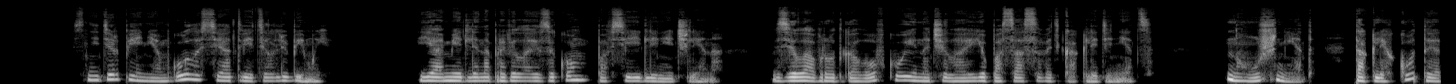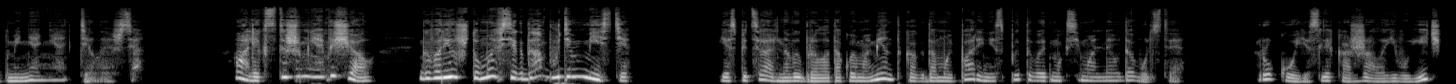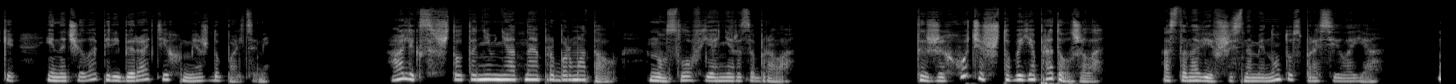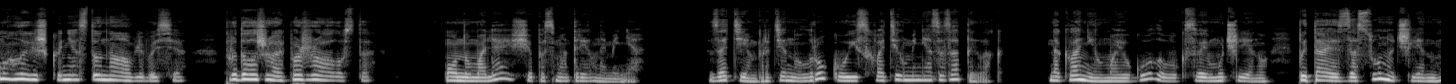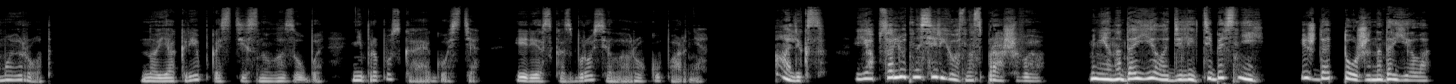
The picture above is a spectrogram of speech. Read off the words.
С нетерпением в голосе ответил любимый. Я медленно провела языком по всей длине члена. Взяла в рот головку и начала ее посасывать, как леденец. «Ну уж нет, так легко ты от меня не отделаешься». «Алекс, ты же мне обещал! Говорил, что мы всегда будем вместе!» Я специально выбрала такой момент, когда мой парень испытывает максимальное удовольствие. Рукой я слегка сжала его яички и начала перебирать их между пальцами. Алекс что-то невнятное пробормотал, но слов я не разобрала. «Ты же хочешь, чтобы я продолжила?» Остановившись на минуту, спросила я. «Малышка, не останавливайся. Продолжай, пожалуйста». Он умоляюще посмотрел на меня. Затем протянул руку и схватил меня за затылок. Наклонил мою голову к своему члену, пытаясь засунуть член в мой рот. Но я крепко стиснула зубы, не пропуская гостя, и резко сбросила руку парня. «Алекс, я абсолютно серьезно спрашиваю. Мне надоело делить тебя с ней, и ждать тоже надоело».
